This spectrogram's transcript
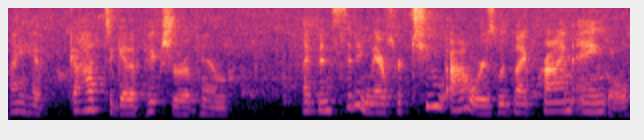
I have got to get a picture of him. I've been sitting there for two hours with my prime angle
